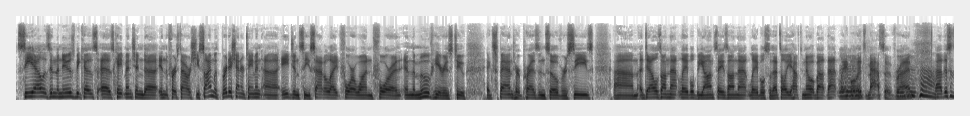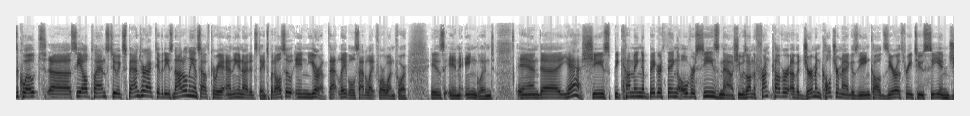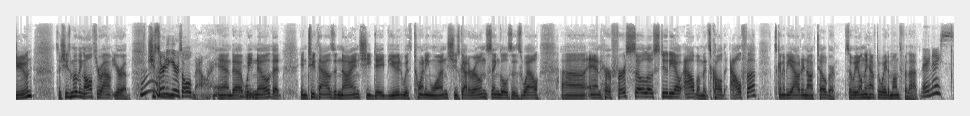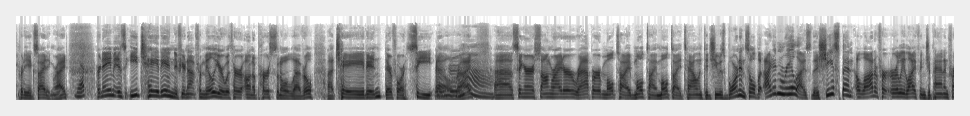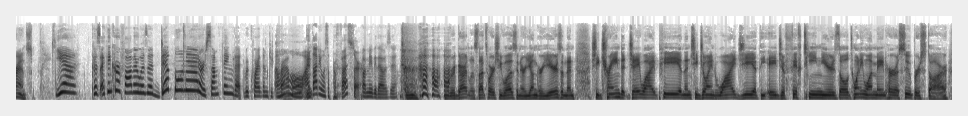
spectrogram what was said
CL is in the news because, as Kate mentioned uh, in the first hour, she signed with British entertainment uh, agency Satellite 414, and, and the move here is to expand her presence overseas. Um, Adele's on that label, Beyonce's on that label, so that's all you have to know about that label. Mhm. It's massive, right? Mhm. Uh, this is a quote uh, CL plans to expand her activities not only in South Korea and the United States, but also in Europe. That label, Satellite 414, is in England. And uh, yeah, she's becoming a bigger thing overseas now. She was on the front cover of a German culture magazine called 032C in June. So she's moving all throughout Europe. She's 30 years old now. And uh, we know that in 2009, she debuted with 2NE1. She's got her own singles as well. Uh, and her first solo studio album, it's called Alpha. It's going to be out in October. So we only have to wait a month for that. Very nice. Pretty exciting, right? Yep. Her name is Lee Chae-rin, if you're not familiar with her on a personal level. Uh, Chae-rin, therefore CL, Mm-hmm. right? Uh, singer, songwriter, rapper, multi, multi, multi-talented. She was born in Seoul, but I didn't realize this. She spent a lot of her early life in Japan and France. Yeah, because I think her father was a diplomat or something that required them to oh, travel. Oh, I thought he was a professor. Oh, maybe that was it. Regardless, that's where she was in her younger years. And then she trained at JYP and then she joined YG at the age of 15 years old. 2NE1 made her a superstar.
